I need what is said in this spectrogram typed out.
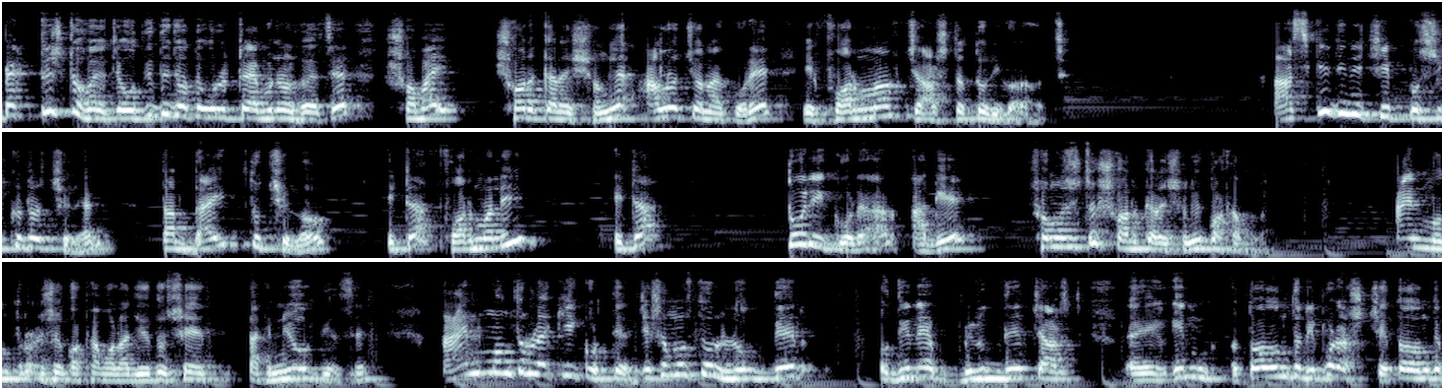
প্র্যাকটিসটা হয়েছে, অতীতে যতগুলো ট্রাইব্যুনাল হয়েছে, সবাই সরকারের সঙ্গে আলোচনা করে এই ফর্মাল চার্জটা তৈরি করা হচ্ছে। আজকে যিনি চিফ প্রসিকিউটর ছিলেন, তার দায়িত্ব ছিল এটা ফর্মালি এটা তৈরি করার আগে সংশ্লিষ্ট সরকারের সঙ্গে কথা বলা। আইন মন্ত্রণালয়ের সঙ্গে কথা বলা, যেহেতু সে তাকে নিয়োগ দিয়েছে। আইন মন্ত্রণালয় কি করতে, যে সমস্ত লোকদের অধীনে বিরুদ্ধে চার্জ তদন্ত রিপোর্ট আসছে, তদন্তে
